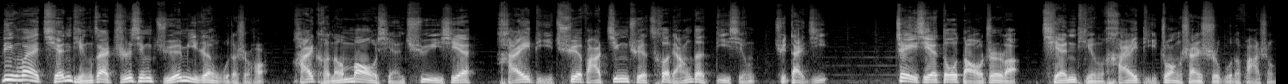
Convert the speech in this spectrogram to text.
另外，潜艇在执行绝密任务的时候，还可能冒险去一些海底缺乏精确测量的地形去待机，这些都导致了潜艇海底撞山事故的发生。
